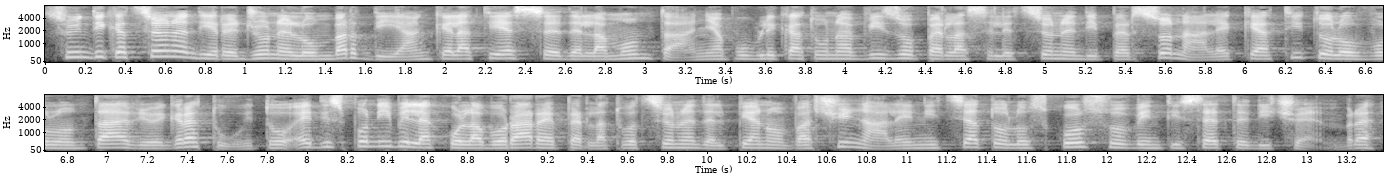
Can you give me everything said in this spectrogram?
Su indicazione di Regione Lombardia, anche la TS della Montagna ha pubblicato un avviso per la selezione di personale che a titolo volontario e gratuito è disponibile a collaborare per l'attuazione del piano vaccinale iniziato lo scorso 27 dicembre.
